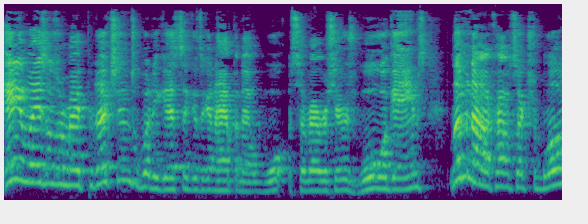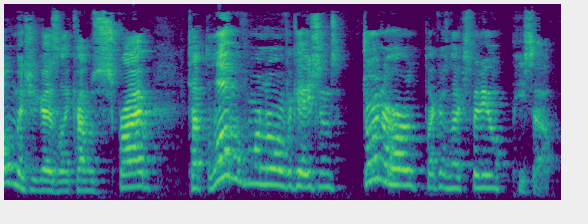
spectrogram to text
anyways, those are my predictions. What do you guys think is going to happen at Survivor Series War Games? Let me know in the comment section below. Make sure you guys like, comment, subscribe. Tap the little bell for more notifications. Join her. Like us next video. Peace out.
